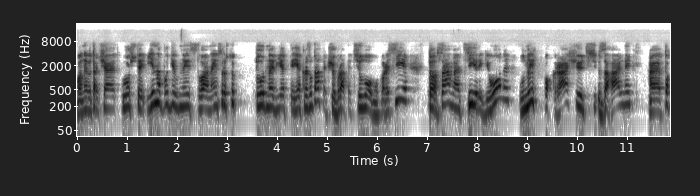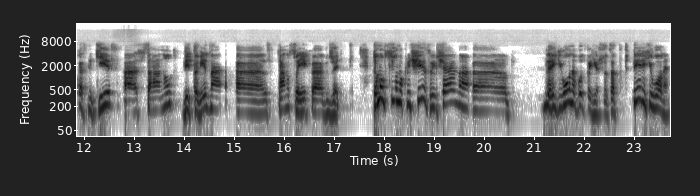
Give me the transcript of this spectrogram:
вони витрачають кошти і на будівництво, на інфраструктурні об'єкти. Як результат, якщо брати в цілому по Росії, то саме ці регіони у них покращують загальні е, показники е, стану відповідно е, стану своїх е, бюджетів. Тому в цьому ключі, звичайно. Е, регіони будуть погіршуватися. Ті регіони,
